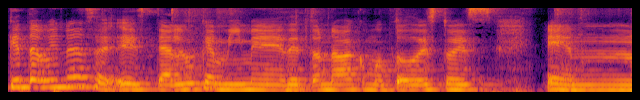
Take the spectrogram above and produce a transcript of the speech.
Que también es este, algo que a mí me detonaba como todo esto es em,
